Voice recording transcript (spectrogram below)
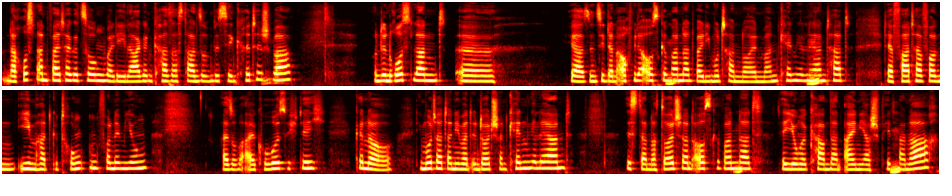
nach Russland weitergezogen, weil die Lage in Kasachstan so ein bisschen kritisch mhm. war. Und in Russland äh, ja, sind sie dann auch wieder ausgewandert, mhm. weil die Mutter einen neuen Mann kennengelernt mhm. hat. Der Vater von ihm hat getrunken von dem Jungen, also war alkoholsüchtig. Genau. Die Mutter hat dann jemand in Deutschland kennengelernt, ist dann nach Deutschland ausgewandert. Der Junge kam dann ein Jahr später nach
